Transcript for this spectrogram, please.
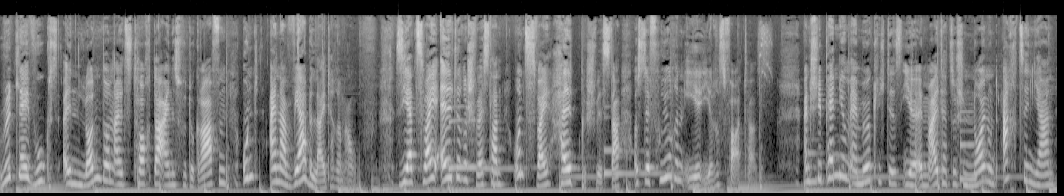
Ridley wuchs in London als Tochter eines Fotografen und einer Werbeleiterin auf. Sie hat zwei ältere Schwestern und zwei Halbgeschwister aus der früheren Ehe ihres Vaters. Ein Stipendium ermöglichte es ihr im Alter zwischen 9 und 18 Jahren,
